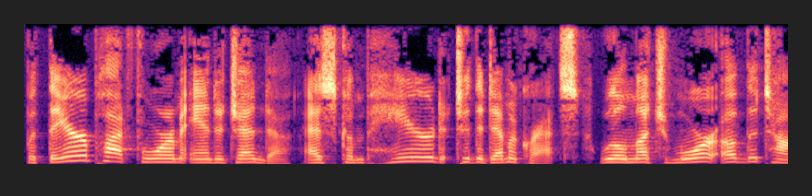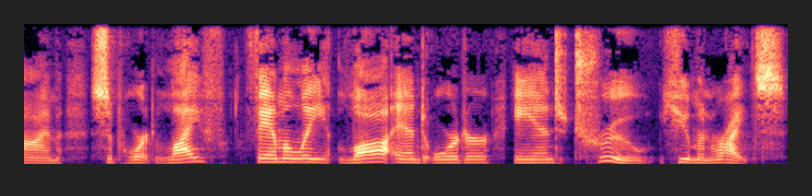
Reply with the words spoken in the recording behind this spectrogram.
but their platform and agenda, as compared compared to the Democrats, will much more of the time support life, family, law and order, and true human rights.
